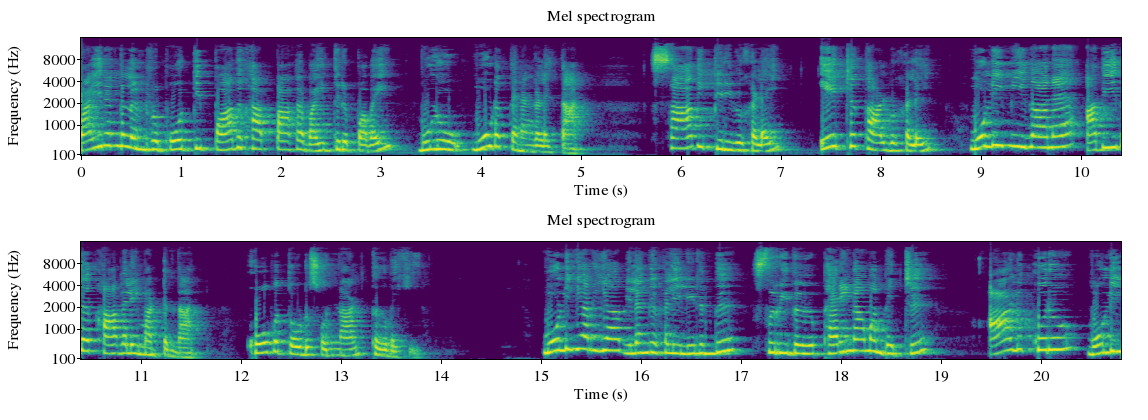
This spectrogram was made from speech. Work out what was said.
வைரங்கள் என்று போற்றி பாதுகாப்பாக வைத்திருப்பவை முழு மூடத்தனங்களைத்தான். சாதி பிரிவுகளை ஏற்றத்தாழ்வுகளை மொழி மீதான அதீத காதலை மட்டும்தான். கோபத்தோடு சொன்னாள் தேவகி. மொழியறியா விலங்குகளிலிருந்து சிறிது பரிணாமம் பெற்று ஆளுக்கொரு மொழி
